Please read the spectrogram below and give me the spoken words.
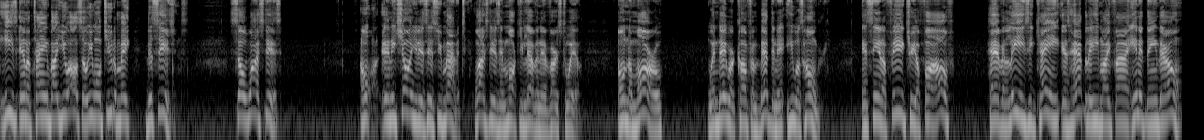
he's entertained by you also. He wants you to make decisions. So watch this oh, and he's showing you this his humanity. Watch this in Mark 11 and verse 12. On the morrow, when they were come from Bethany, he was hungry. and seeing a fig tree afar off, having leaves, he came as happily he might find anything thereon.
